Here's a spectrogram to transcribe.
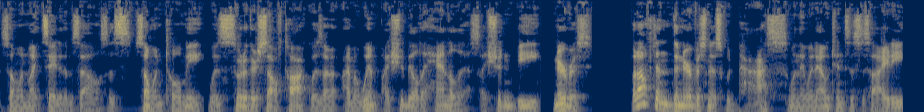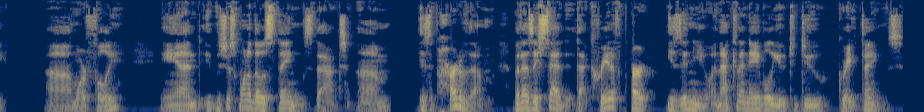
Someone might say to themselves, as someone told me was sort of their self talk was, I'm, I'm a wimp. I should be able to handle this. I shouldn't be nervous. But often the nervousness would pass when they went out into society uh, more fully. And it was just one of those things that um, is a part of them. But as I said, that creative part is in you, and that can enable you to do great things.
